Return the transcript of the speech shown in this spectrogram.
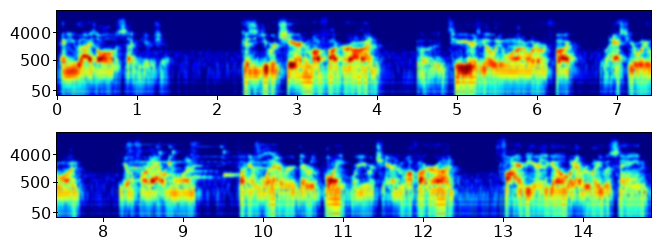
And you guys all of a sudden give a shit. Because you were cheering the motherfucker on two years ago when he won, or whatever the fuck, last year when he won, year before that when he won, fucking whatever. There was a point where you were cheering the motherfucker on. Five years ago, what everybody was saying,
